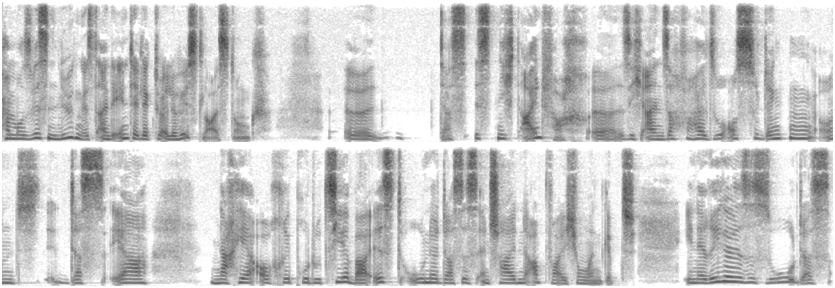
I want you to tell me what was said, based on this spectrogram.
Man muss wissen, Lügen ist eine intellektuelle Höchstleistung. Äh, das ist nicht einfach, äh, sich einen Sachverhalt so auszudenken und dass er nachher auch reproduzierbar ist, ohne dass es entscheidende Abweichungen gibt. In der Regel ist es so, dass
